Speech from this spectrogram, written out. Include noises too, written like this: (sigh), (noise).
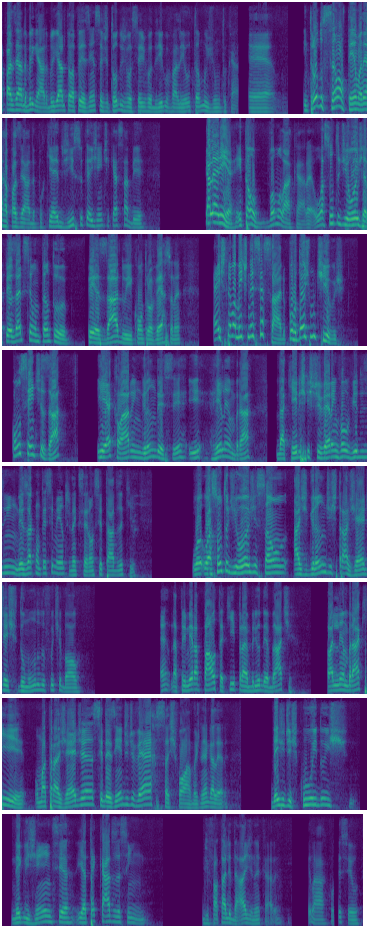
Rapaziada, obrigado. Obrigado pela presença de todos vocês, Rodrigo. Valeu, tamo junto, cara. É... Introdução ao tema, né, rapaziada? Porque é disso que a gente quer saber. Galerinha, então, vamos lá, cara. O assunto de hoje, apesar de ser um tanto pesado e controverso, né? É extremamente necessário por dois motivos: conscientizar e, é claro, engrandecer e relembrar daqueles que estiveram envolvidos em, nesses acontecimentos, né, que serão citados aqui. O, o assunto de hoje são as grandes tragédias do mundo do futebol. É, na primeira pauta aqui, para abrir o debate, vale lembrar que uma tragédia se desenha de diversas formas, né, galera? Desde descuidos, negligência e até casos assim de fatalidade, né, cara? Sei lá, aconteceu.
